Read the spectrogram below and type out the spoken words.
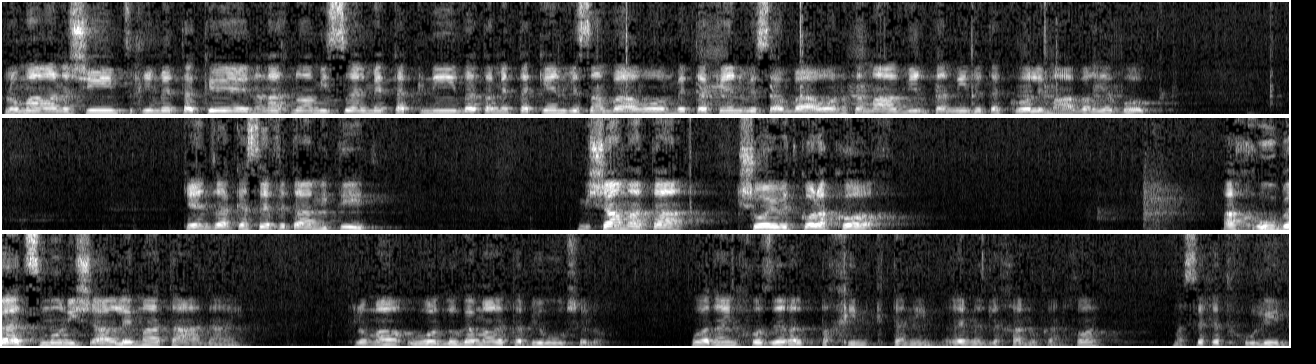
כלומר, אנשים צריכים לתקן, אנחנו עם ישראל מתקנים ואתה מתקן ושם בארון, מתקן ושם בארון, אתה מעביר תמיד את הכל למעבר יבוק. כן, זה הכספת האמיתית. משם אתה שואב את כל הכוח. אך הוא בעצמו נשאר למטה עדיין. כלומר, הוא עוד לא גמר את הבירור שלו. הוא עדיין חוזר על פחים קטנים, רמז לחנוכה, נכון? מסכת חולין,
